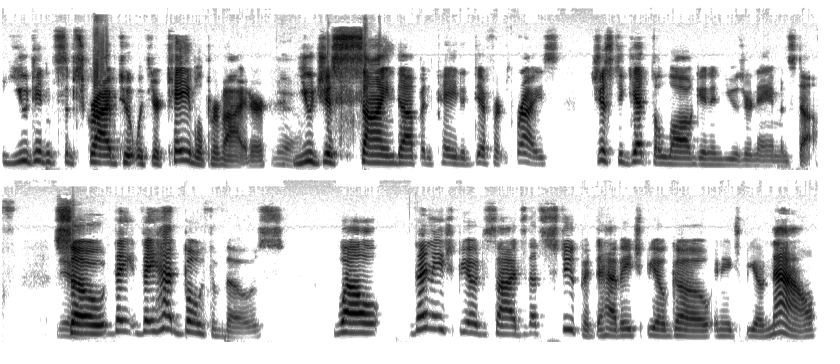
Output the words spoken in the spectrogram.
you didn't subscribe to it with your cable provider. Yeah. You just signed up and paid a different price just to get the login and username and stuff. Yeah. So they they had both of those. Well, then HBO decides that's stupid to have HBO Go and HBO Now,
